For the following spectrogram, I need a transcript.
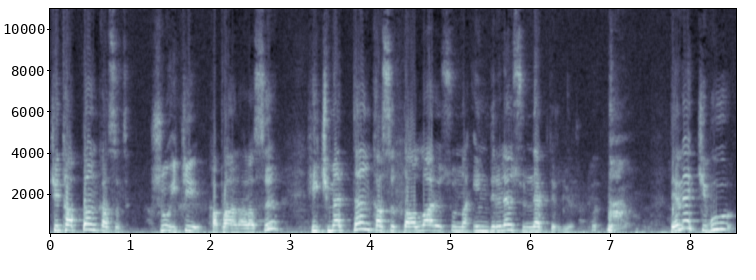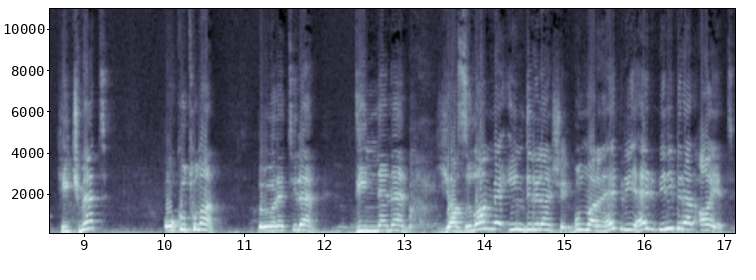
kitaptan kasıt şu iki kapağın arası hikmetten kasıt da Allah Resulüne indirilen sünnettir diyor. Demek ki bu hikmet okutulan, öğretilen, dinlenen, yazılan ve indirilen şey. Bunların her biri, her biri birer ayet.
